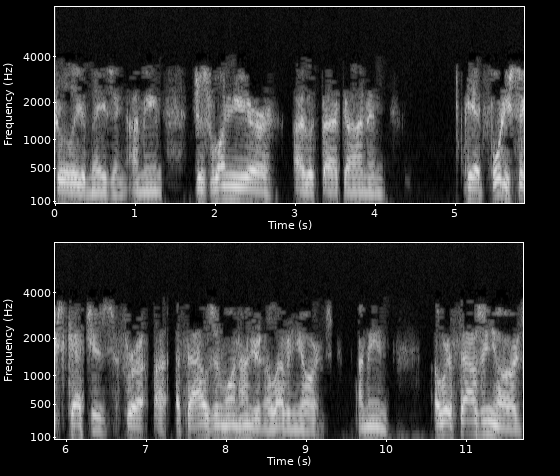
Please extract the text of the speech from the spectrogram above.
truly amazing. I mean, just one year I look back on and he had 46 catches for a, a, 1,111 yards. I mean, over a thousand yards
